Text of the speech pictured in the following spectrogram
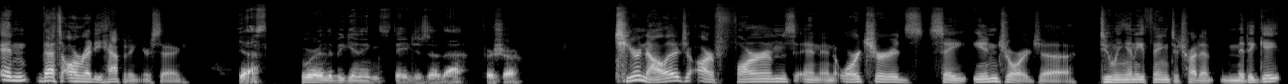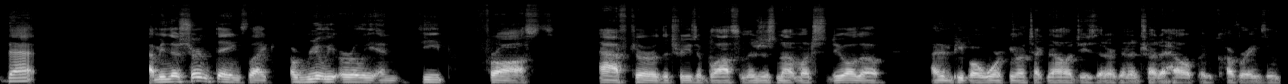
And that's already happening, you're saying? Yes we're in the beginning stages of that for sure. To your knowledge, are farms and, and orchards, say in Georgia, doing anything to try to mitigate that? I mean, there's certain things like a really early and deep frost after the trees have blossomed. There's just not much to do. Although I think people are working on technologies that are going to try to help and coverings and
